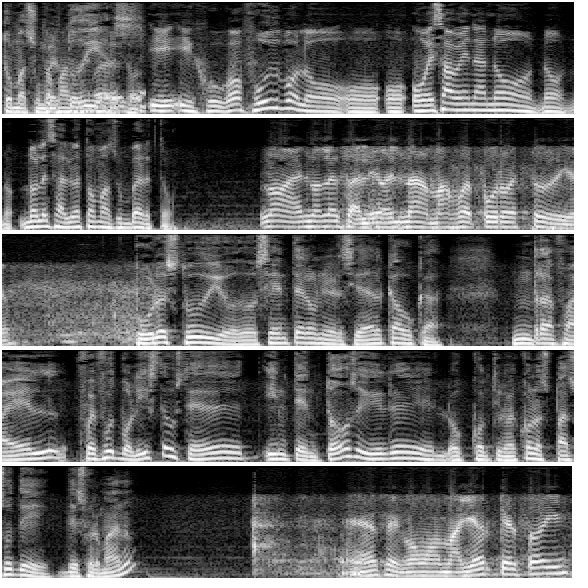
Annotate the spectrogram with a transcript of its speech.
Tomás Humberto Tomás Díaz. Humberto. ¿Y, y jugó fútbol o, o- o- o esa vena no, no, no, no le salió a Tomás Humberto? No, a él no le salió, él nada más fue puro estudio. Puro estudio, docente de la Universidad del Cauca. Rafael, ¿fue futbolista? ¿Usted intentó seguir eh, o continuar con los pasos de, de su hermano? Ese, como mayor que soy,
